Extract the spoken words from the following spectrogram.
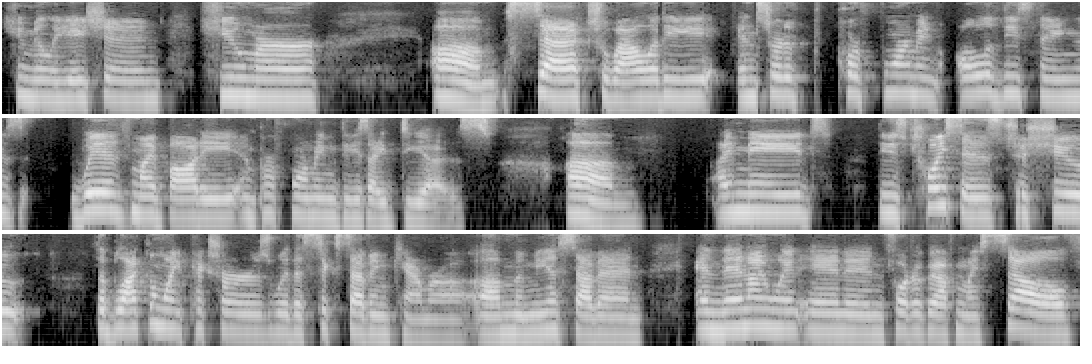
humiliation, humor, um, sexuality, and sort of performing all of these things with my body and performing these ideas. Um, I made these choices to shoot the black and white pictures with a six seven camera, a Mamiya seven, and then I went in and photographed myself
